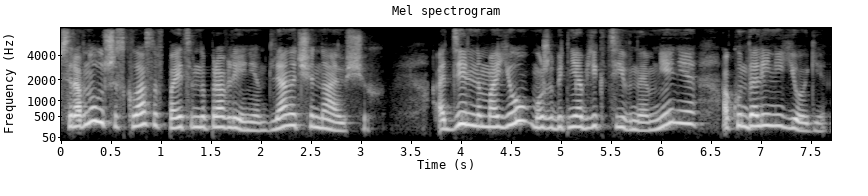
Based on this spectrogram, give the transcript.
все равно лучше с классов по этим направлениям, для начинающих. Отдельно мое, может быть, необъективное мнение о кундалини-йоге.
